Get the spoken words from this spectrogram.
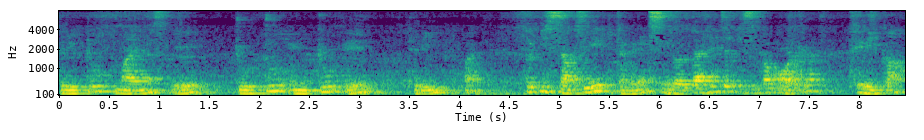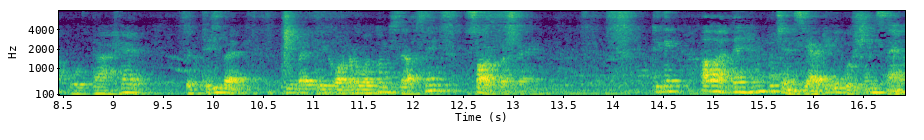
three two minus A two two into A three one तो इस हिसाब से ये डिटर्मिनेंट्स निकलता है जब किसी का ऑर्डर थ्री का होता है। जब three by three by three का ऑर्डर हुआ तो हम इस हिसाब से सॉल्व करते हैं। ठीक है? अब आते हैं हम कुछ एनसीआरटी के क्वेश्चंस हैं।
